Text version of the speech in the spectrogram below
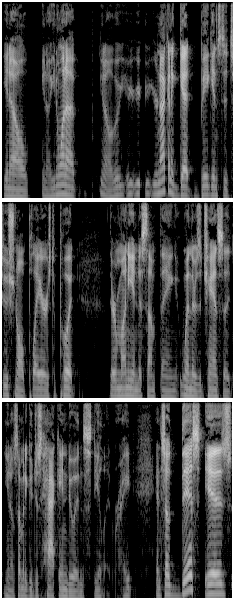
you know, you know, you don't want to you know you're not going to get big institutional players to put their money into something when there's a chance that you know somebody could just hack into it and steal it right? And so this is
